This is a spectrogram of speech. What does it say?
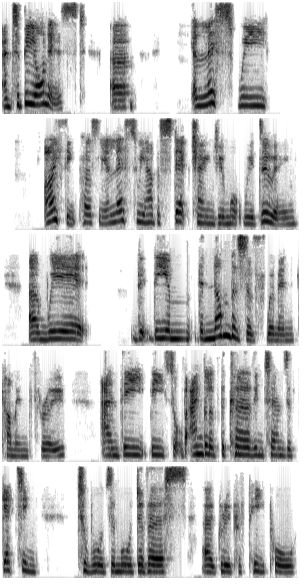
And to be honest, um, unless we, I think personally, unless we have a step change in what we're doing, um, we're the the um, the numbers of women coming through and the the sort of angle of the curve in terms of getting towards a more diverse uh, group of people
